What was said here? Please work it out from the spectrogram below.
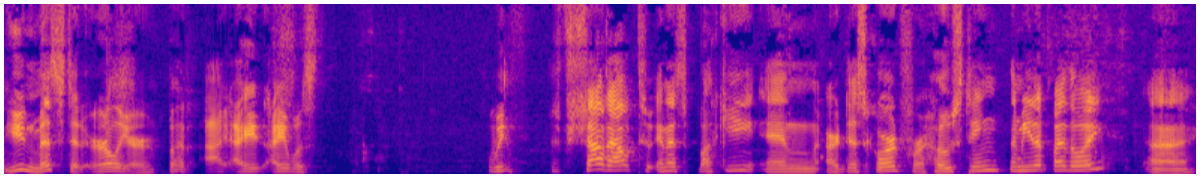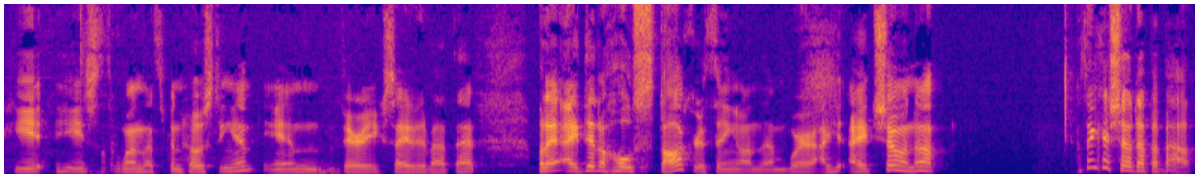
you missed it earlier, but I I, I was we shout out to NS Bucky in our Discord for hosting the meetup. By the way, uh, he he's the one that's been hosting it, and very excited about that. But I, I did a whole stalker thing on them where I I had shown up. I think I showed up about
